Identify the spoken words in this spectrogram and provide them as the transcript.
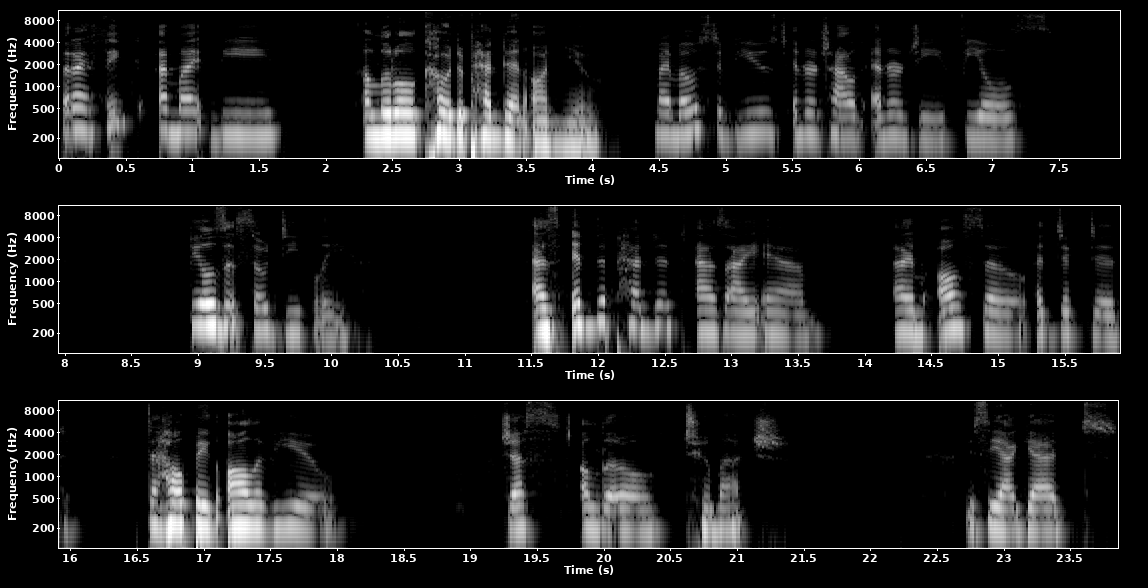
But I think I might be a little codependent on you. My most abused inner child energy feels feels it so deeply. As independent as I am, I am also addicted to helping all of you just a little too much. You see, I get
